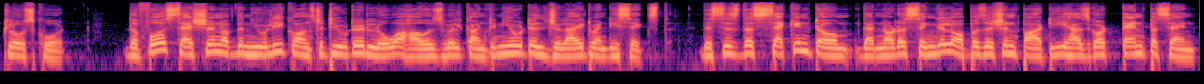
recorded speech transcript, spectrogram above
Close quote. The first session of the newly constituted lower house will continue till July 26th. This is the second term that not a single opposition party has got 10%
